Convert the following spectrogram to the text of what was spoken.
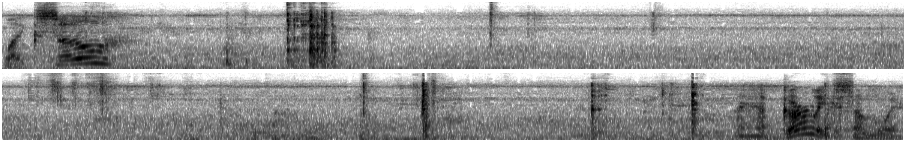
Like so. Somewhere.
